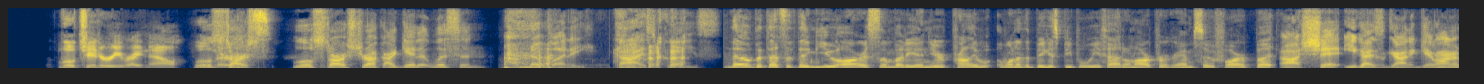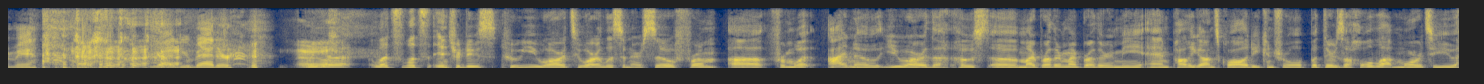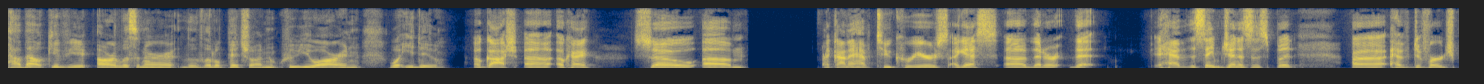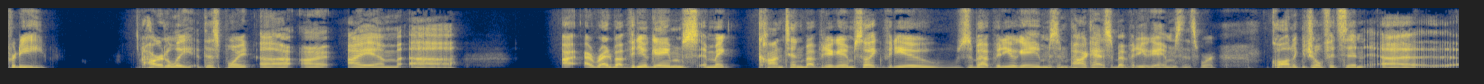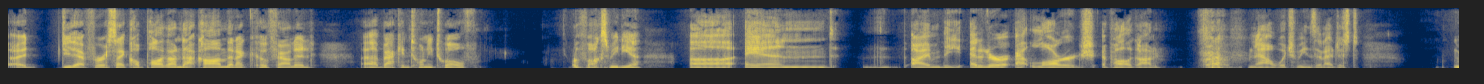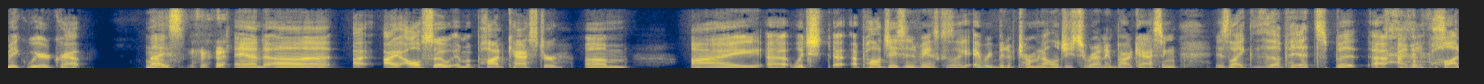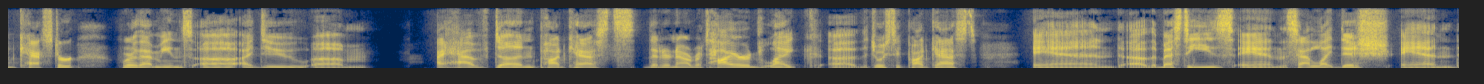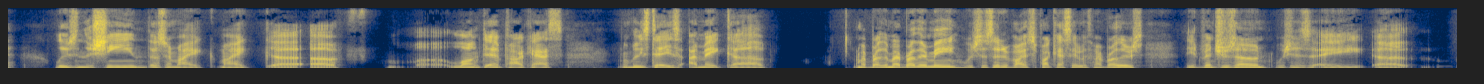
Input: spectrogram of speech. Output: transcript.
little jittery right now. A little, star, nervous. little starstruck. I get it. Listen, I'm nobody. Guys, please. No, but that's the thing. You are somebody, and you're probably one of the biggest people we've had on our program so far. But Ah, shit. You guys got to get on it, man. you got to do better. we uh, let's let's introduce who you are to our listeners. So from uh from what I know, you are the host of My Brother, My Brother and Me and Polygon's Quality Control. But there's a whole lot more to you. How about give you our listener the little pitch on who you are and what you do? oh gosh. Uh, okay. So, um, I kind of have two careers, I guess, uh, that are, that have the same genesis, but, uh, have diverged pretty heartily at this point. Uh, I, I am, uh, I, I write about video games and make content about video games, so like videos about video games and podcasts about video games. That's where quality control fits in. Uh, I do that for a site called polygon.com that I co-founded, uh, back in 2012 with Vox Media. Uh, and th- I'm the editor at large at Polygon, uh, now, which means that I just make weird crap Nice. and uh, I I also am a podcaster. Um, I uh, which uh, apologize in advance because like every bit of terminology surrounding podcasting is like the pits, but uh, I'm a podcaster. Where that means uh, I do um, I have done podcasts that are now retired, like uh, the Joystick Podcast and uh, the Besties and the Satellite Dish and Losing the Sheen. Those are my my uh, uh, long dead podcasts. These days, I make uh, my brother, my brother, and me, which is an advice podcast I with my brothers. The Adventure Zone, which is a uh,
